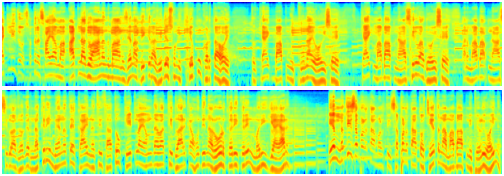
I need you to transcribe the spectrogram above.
આટલી જો છત્ર છાયામાં, આટલા જો આનંદમાં અને જેના દીકરા વિદેશોની ખેપું કરતા હોય, તો ક્યાંક બાપની પુનાય હોય છે, ક્યાંક મા બાપના આશીર્વાદ હોય છે, અને મા બાપના આશીર્વાદ વગર નકરી મહેનતે કાંઈ નથી થતું. કેટલાય અમદાવાદથી દ્વારકા સુધીના રોડ કરી કરીને મરી ગયા યાર. એમ નથી સફળતા મળતી. સફળતા તો ચેતના મા બાપની ભેળી હોય ને.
